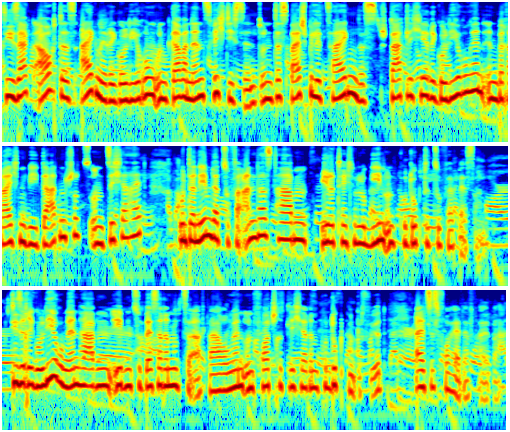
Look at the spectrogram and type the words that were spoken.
Sie sagt auch, dass eigene Regulierung und Governance wichtig sind und dass Beispiele zeigen, dass staatliche Regulierungen in Bereichen wie Datenschutz und Sicherheit Unternehmen dazu veranlasst haben, ihre Technologien und Produkte zu verbessern. Diese Regulierungen haben eben zu besseren Nutzererfahrungen und fortschrittlicheren Produkten geführt, als es vorher der Fall war.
